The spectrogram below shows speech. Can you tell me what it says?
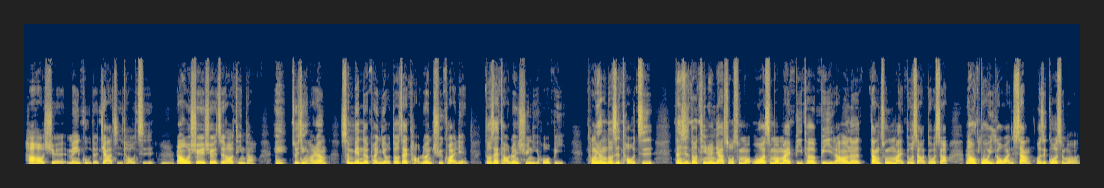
好好学美股的价值投资，嗯，然后我学一学之后，听到，哎，最近好像身边的朋友都在讨论区块链。都在讨论虚拟货币，同样都是投资，但是都听人家说什么哇，什么买比特币，然后呢，当初买多少多少，然后过一个晚上，或是过什么，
